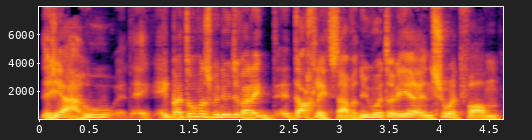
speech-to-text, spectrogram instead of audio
dus ja, hoe, ik, ik, ben toch wel eens benieuwd waar ik het daglicht sta. Want nu wordt er weer een soort van,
